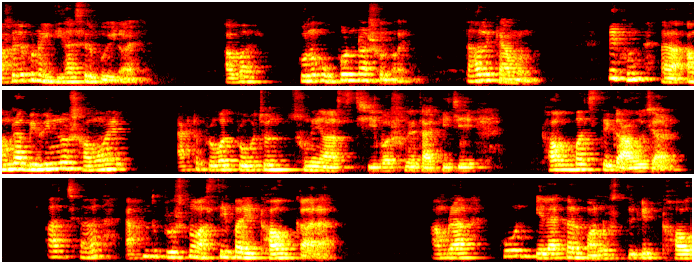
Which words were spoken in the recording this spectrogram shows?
আসলে কোনো ইতিহাসের বই নয়, আবার কোনো উপন্যাসও নয়। তাহলে কেমন? দেখুন আমরা বিভিন্ন সময়ে একটা প্রবাদ প্রবচন শুনে আসছি বা শুনে থাকি যে ঠক বাজতে গাউজার আচ্ছা এখন তো প্রশ্ন আসতেই পারে ঠক কারা? আমরা কোন এলাকার মানুষদেরকে ঠক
